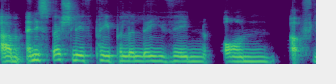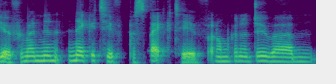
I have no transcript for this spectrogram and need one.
um, and especially if people are leaving on, uh, you know, from a n- negative perspective. And I'm going to do um,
